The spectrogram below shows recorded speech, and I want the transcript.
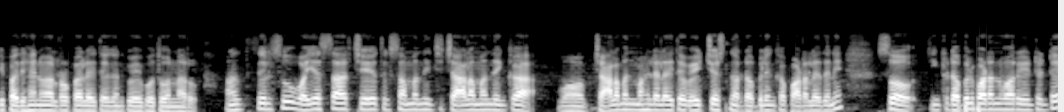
ఈ పదిహేను వేల రూపాయలు అయితే కనుక వేయబోతున్నారు మనకు తెలుసు వైఎస్ఆర్ చేయుతకు సంబంధించి చాలామంది ఇంకా చాలామంది మహిళలు అయితే వెయిట్ చేస్తున్నారు. డబ్బులు ఇంకా పడలేదని. సో ఇంక డబ్బులు పడని వారు ఏంటంటే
